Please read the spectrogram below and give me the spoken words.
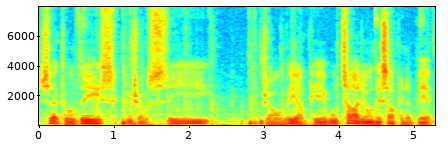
select all of these. Control C control V up here. We'll tidy all this up in a bit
